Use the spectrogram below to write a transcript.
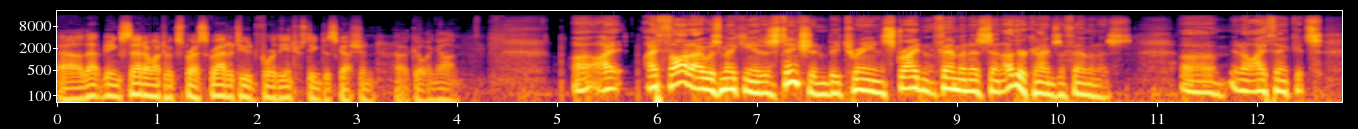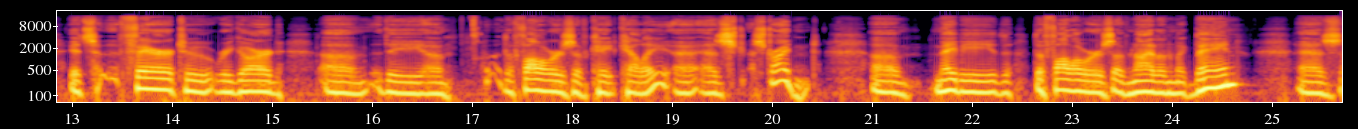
Uh, that being said, I want to express gratitude for the interesting discussion uh, going on. Uh, I I thought I was making a distinction between strident feminists and other kinds of feminists. Uh, you know, I think it's it's fair to regard uh, the uh, the followers of Kate Kelly uh, as strident. Uh, maybe the, the, followers of Neylan McBain as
